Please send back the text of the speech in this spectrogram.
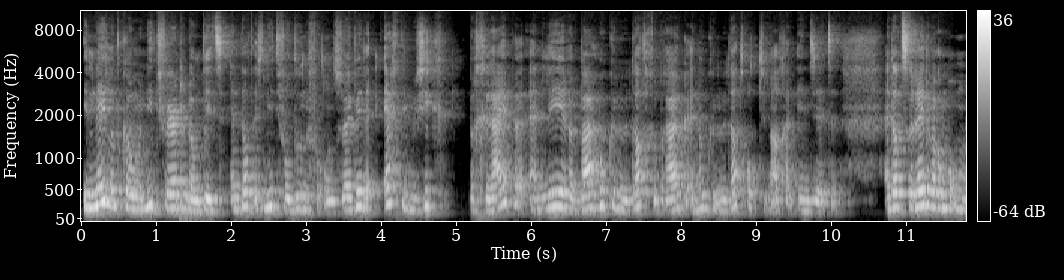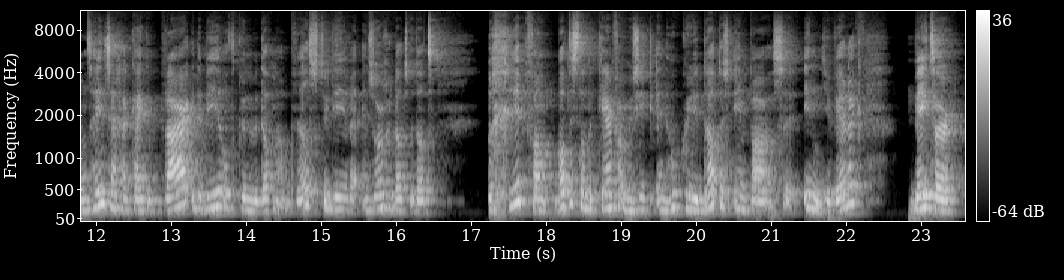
in Nederland komen we niet verder dan dit. En dat is niet voldoende voor ons. Wij willen echt die muziek begrijpen en leren waar, hoe kunnen we dat gebruiken en hoe kunnen we dat optimaal gaan inzetten. En dat is de reden waarom we om ons heen zijn gaan kijken waar in de wereld kunnen we dat nou wel studeren en zorgen dat we dat begrip van wat is dan de kern van muziek en hoe kun je dat dus inpassen in je werk beter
